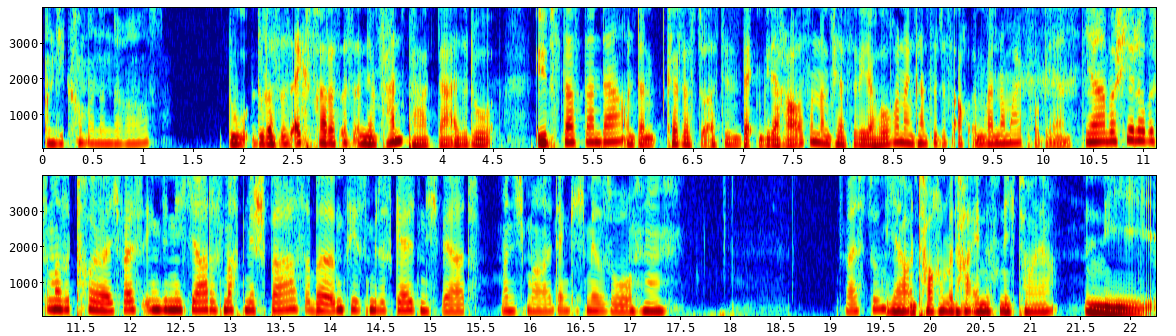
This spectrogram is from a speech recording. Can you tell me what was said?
Und wie kommt man dann da raus? Du, du, das ist extra, das ist in dem Funpark da. Also du übst das dann da und dann kletterst du aus diesem Becken wieder raus und dann fährst du wieder hoch und dann kannst du das auch irgendwann normal probieren. Ja, aber Skiurlaub ist immer so teuer. Ich weiß irgendwie nicht, ja, das macht mir Spaß, aber irgendwie ist mir das Geld nicht wert. Manchmal denke ich mir so, hm. Weißt du? Ja, und Tauchen mit Haien ist nicht teuer? Nee.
